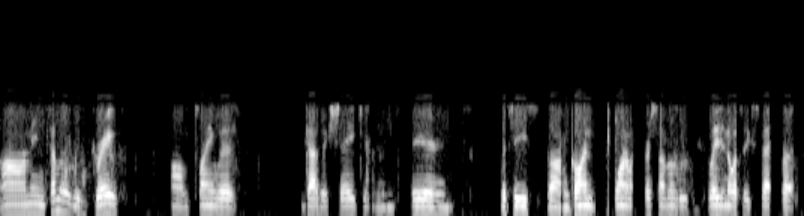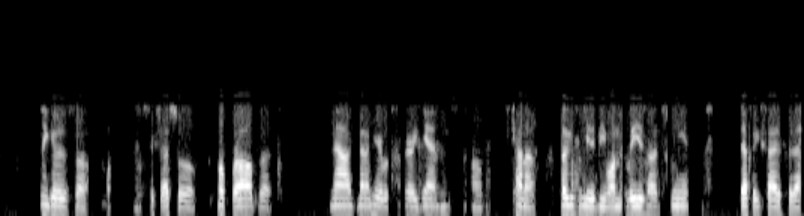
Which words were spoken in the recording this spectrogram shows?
Um, I mean, summer league was great. Um, playing with guys like Shake and Zhaire and Matisse. Um, going going on my first summer league, really didn't know what to expect, but I think it was uh, successful overall. But now that I'm here with Connor again, um, it's kind of looking for me to be one of the leaders on the team. Definitely excited for that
